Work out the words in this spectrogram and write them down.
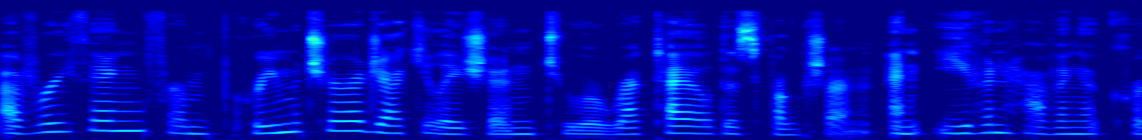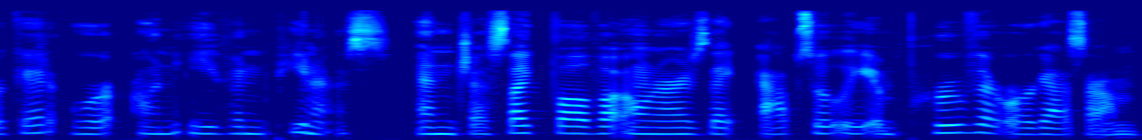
everything from premature ejaculation to erectile dysfunction, and even having a crooked or uneven penis. And just like vulva owners, they absolutely improve their orgasm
